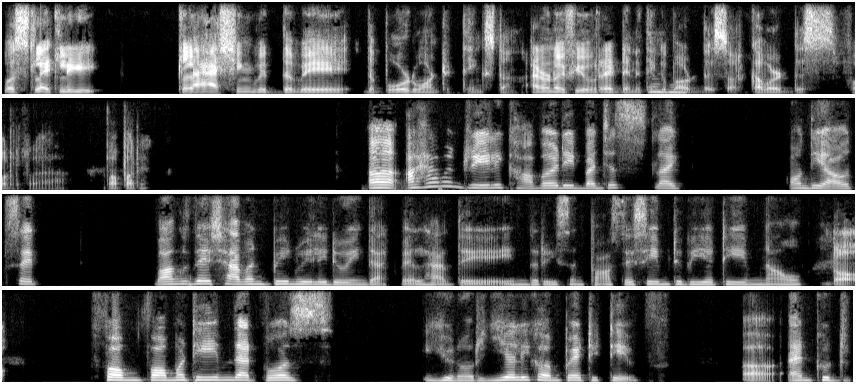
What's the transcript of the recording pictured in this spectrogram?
was slightly clashing with the way the board wanted things done. I don't know if you've read anything Mhm. about this or covered this for uh, Papare. Uh, I haven't really covered it, but just like on the outset, Bangladesh haven't been really doing that well, have they, in the recent past? They seem to be a team now No. from from a team that was, you know, really competitive, uh, and could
